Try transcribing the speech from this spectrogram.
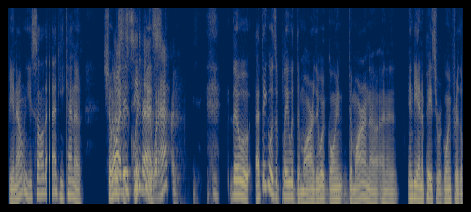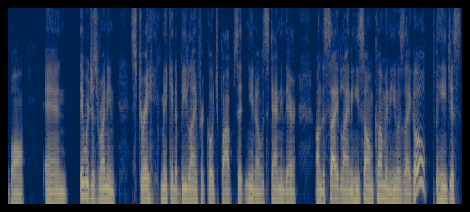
You know, you saw that he kind of showed no, us. I didn't see that. What happened? There, were, I think it was a play with Demar. They were going Demar and a, and a Indiana Pacer were going for the ball, and they were just running straight, making a beeline for Coach Pop, sitting, you know, standing there on the sideline, and he saw him coming, and he was like, "Oh!" He just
